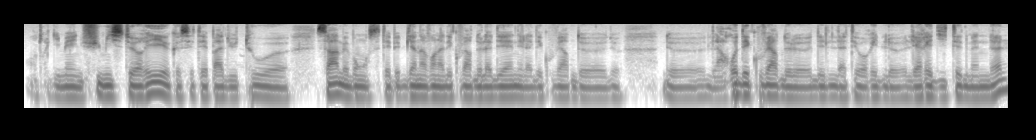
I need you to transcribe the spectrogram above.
entre guillemets une fumisterie, que c'était pas du tout ça, mais bon, c'était bien avant la découverte de l'ADN et la découverte de, la redécouverte de, la théorie de l'hérédité de Mendel.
